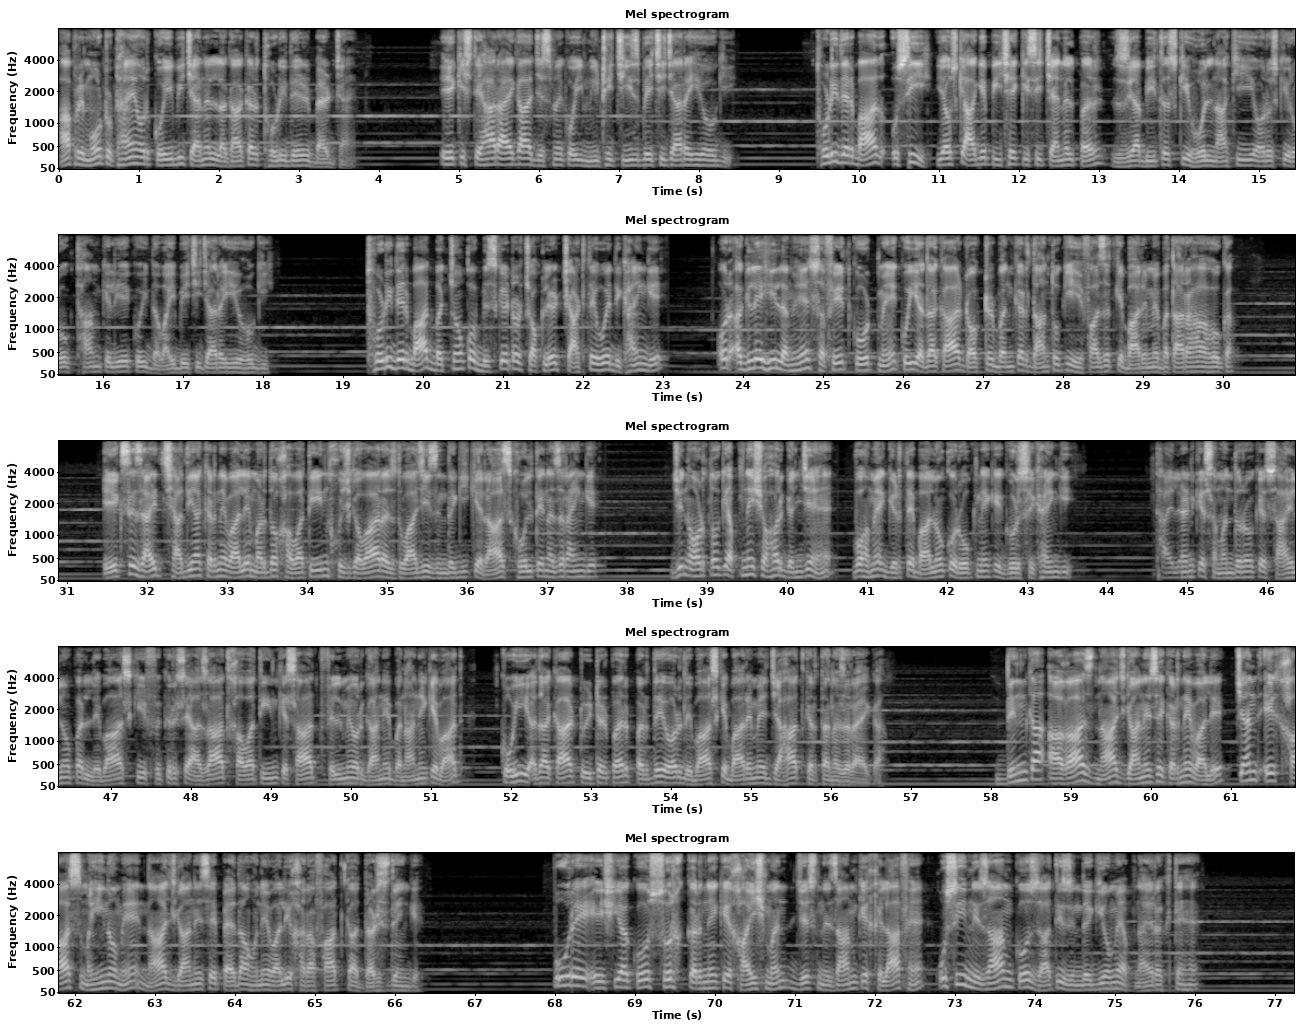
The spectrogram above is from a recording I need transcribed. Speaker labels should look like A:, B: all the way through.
A: آپ ریموٹ اٹھائیں اور کوئی بھی چینل لگا کر تھوڑی دیر بیٹھ جائیں۔ ایک اشتہار آئے گا جس میں کوئی میٹھی چیز بیچی جا رہی ہوگی۔ تھوڑی دیر بعد اسی یا اس کے آگے پیچھے کسی چینل پر ذیابیطس کی ہول ناکی اور اس کی روک تھام کے لیے کوئی دوائی بیچی جا رہی ہوگی۔ تھوڑی دیر بعد بچوں کو بسکٹ اور چاکلیٹ چاٹتے ہوئے دکھائیں گے۔ اور اگلے ہی لمحے سفید کوٹ میں کوئی اداکار ڈاکٹر بن کر دانتوں کی حفاظت کے بارے میں بتا رہا ہوگا۔ ایک سے زائد شادیاں کرنے والے مرد و خواتین خوشگوار ازدواجی زندگی کے راز کھولتے نظر آئیں گے۔ جن عورتوں کے اپنے شوہر گنجے ہیں، وہ ہمیں گرتے بالوں کو روکنے کے گر سکھائیں گی۔ تھائی لینڈ کے سمندروں کے ساحلوں پر لباس کی فکر سے آزاد خواتین کے ساتھ فلمیں اور گانے بنانے کے بعد کوئی اداکار ٹویٹر پر پردے اور لباس کے بارے میں جہاد کرتا نظر آئے گا۔ دن کا آغاز ناچ گانے سے کرنے والے چند ایک خاص مہینوں میں ناچ گانے سے پیدا ہونے والی خرافات کا درج دیں گے۔ پورے ایشیا کو سرخ کرنے کے خواہش مند جس نظام کے خلاف ہیں، اسی نظام کو ذاتی زندگیوں میں اپنائے رکھتے ہیں۔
